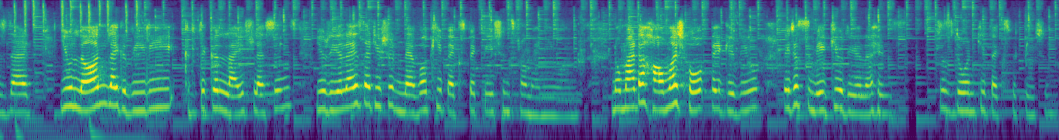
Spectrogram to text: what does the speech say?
is that you learn like really critical life lessons. You realize that you should never keep expectations from anyone. No matter how much hope they give you, they just make you realize. Just don't keep expectations.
